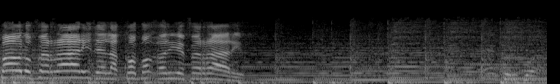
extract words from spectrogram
Paolo Ferrari della Comodie Ferrari. Eccoli qua.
